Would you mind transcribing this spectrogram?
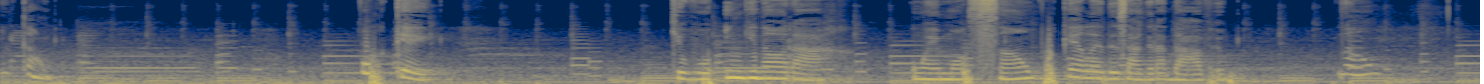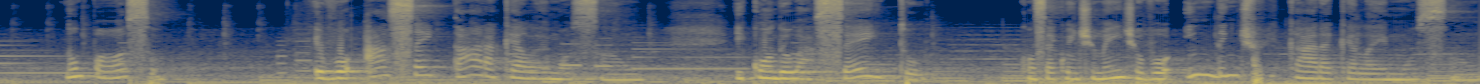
Então, por quê? Que eu vou ignorar uma emoção porque ela é desagradável? Não, não posso. Eu vou aceitar aquela emoção. E quando eu aceito, consequentemente, eu vou identificar aquela emoção.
